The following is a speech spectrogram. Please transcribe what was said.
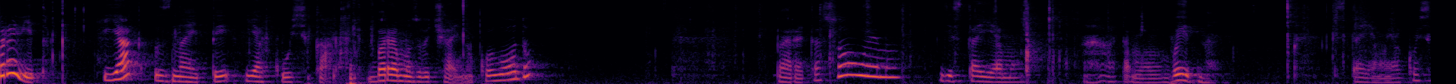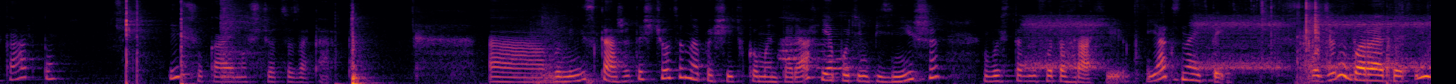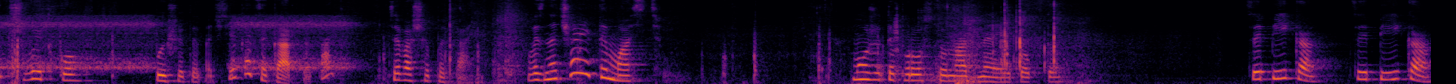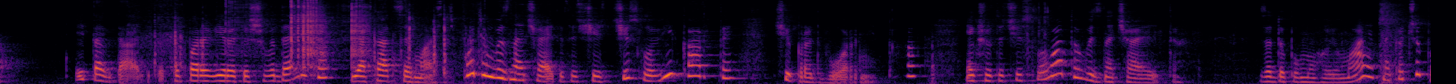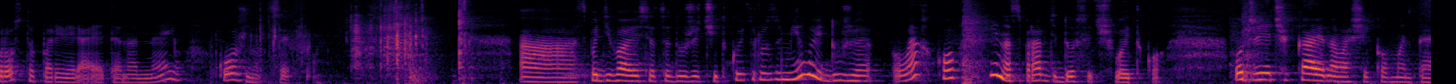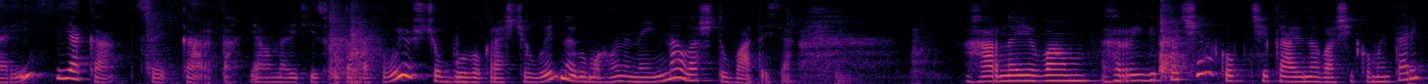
Привіт! Як знайти якусь карту? Беремо звичайну колоду, перетасовуємо, дістаємо, ага, там вам видно, дістаємо якусь карту і шукаємо, що це за карта. А, ви мені скажете, що це, напишіть в коментарях. Я потім пізніше виставлю фотографію. Як знайти? Отже, ви берете і швидко пишете, значить, яка це карта, так? Це ваше питання. Визначаєте масть. Можете просто над нею, тобто це піка, це піка і так далі. Тобто перевірити швиденько, яка це масть. Потім визначаєте, це чи числові карти, чи придворні. Так? Якщо це числова, то визначаєте за допомогою маятника, чи просто перевіряєте над нею кожну цифру. Сподіваюся, це дуже чітко і зрозуміло, і дуже легко, і насправді досить швидко. Отже, я чекаю на ваші коментарі, яка це карта. Я вам навіть її сфотографую, щоб було краще видно, і ви могли на неї налаштуватися. Гарної вам гри відпочинку. Чекаю на ваші коментарі.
